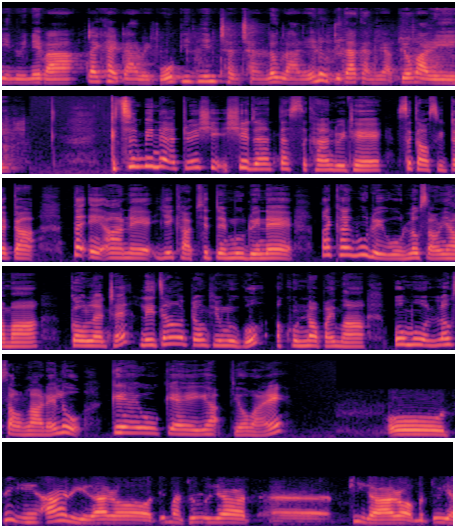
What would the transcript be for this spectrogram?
ရင်တွေနဲ့ပါတိုက်ခိုက်တာတွေကိုပြင်းပြင်းထန်ထန်လုပ်လာတယ်လို့ဒေသခံတွေကပြောပါတယ် ကချင်ပြည်နယ်အတွင်းရှိရှေ့တန်းတပ်စခန်းတွေထဲစစ်ကောင်စီတပ်ကတပ်အင်အားနဲ့ရိတ်ခါဖြစ်တင်မှုတွေနဲ့တိုက်ခိုက်မှုတွေကိုလှုပ်ဆောင်ရမှာကုန်းလန့်ထက်လေကြောင်းအုံပြုမှုကိုအခုနောက်ပိုင်းမှာပုံမလှုပ်ဆောင်လာတယ်လို့ KIO KIA ကပြောပါတယ်။ဟိုစစ်အင်အားတွေကတော့ဒီမှာသူတို့ရအဲဖြီတာတော့မတွေ့ရ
